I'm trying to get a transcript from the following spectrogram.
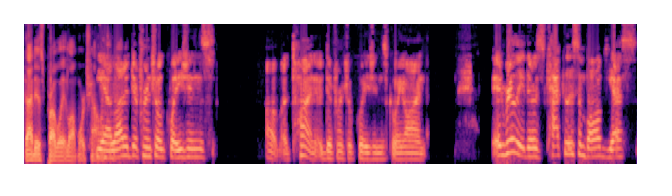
that is probably a lot more challenging. Yeah, a lot of differential equations, uh, a ton of differential equations going on. And really, there's calculus involved, yes,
